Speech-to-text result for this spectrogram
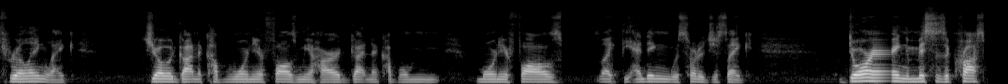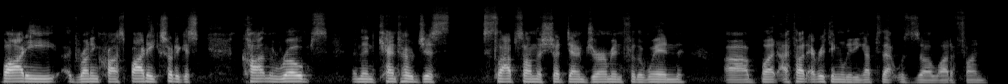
thrilling. Like Joe had gotten a couple more near falls, Mia Hard gotten a couple more near falls. Like the ending was sort of just like Doering misses a crossbody, running crossbody, sort of gets caught in the ropes, and then Kento just slaps on the shutdown German for the win. Uh, but I thought everything leading up to that was a lot of fun.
